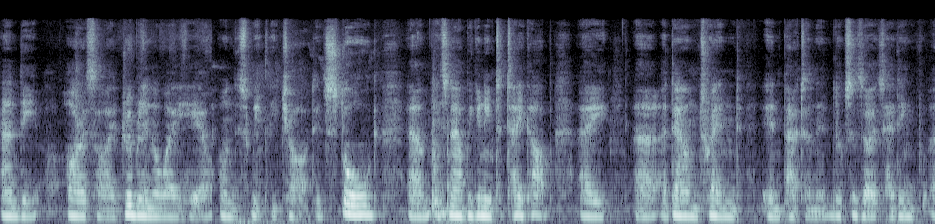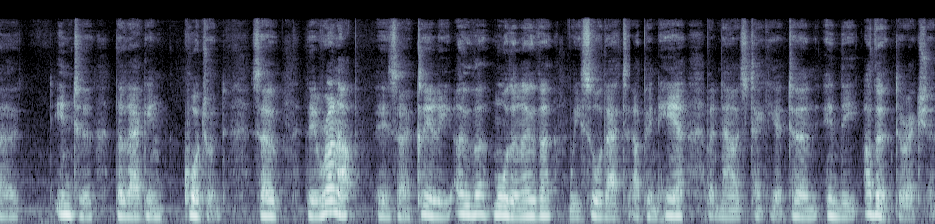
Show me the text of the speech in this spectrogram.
and the RSI dribbling away here on this weekly chart. It's stalled, um, it's now beginning to take up a, uh, a downtrend in pattern. It looks as though it's heading uh, into the lagging quadrant. So the run up is uh, clearly over, more than over. We saw that up in here, but now it's taking a turn in the other direction.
